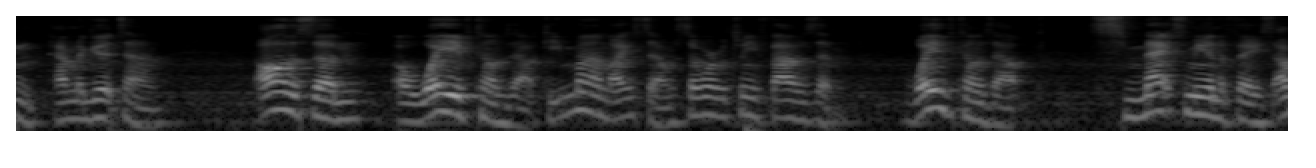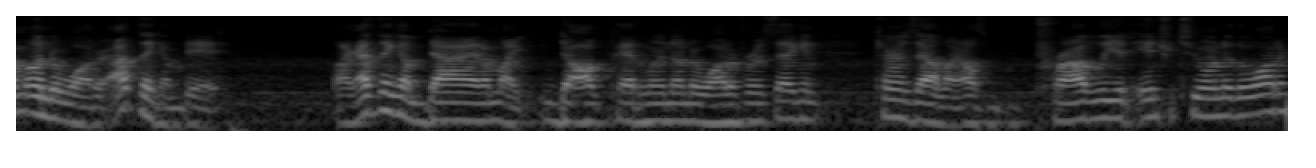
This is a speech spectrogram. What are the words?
mm, having a good time. All of a sudden, a wave comes out. Keep in mind, like I said, I'm somewhere between five and seven. Wave comes out, smacks me in the face. I'm underwater. I think I'm dead. Like I think I'm dying. I'm like dog pedaling underwater for a second. Turns out like I was probably an inch or two under the water.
